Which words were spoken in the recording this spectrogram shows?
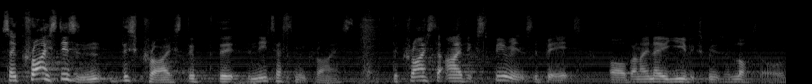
So Christ isn't this Christ, the, the, the, New Testament Christ, the Christ that I've experienced a bit of, and I know you've experienced a lot of,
